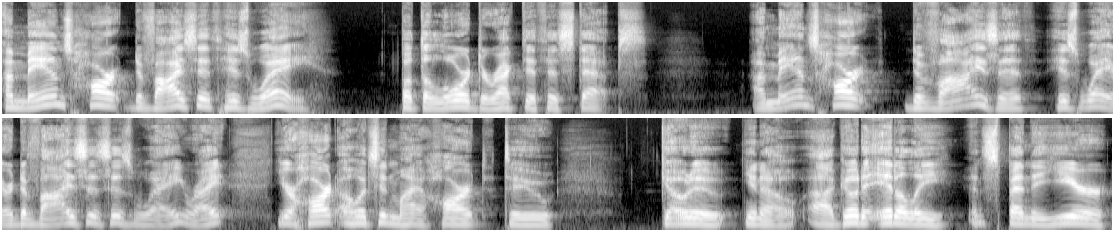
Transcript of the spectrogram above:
A man's heart deviseth his way, but the Lord directeth his steps. A man's heart deviseth his way or devises his way, right? Your heart, oh, it's in my heart to go to you know uh, go to Italy and spend a year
